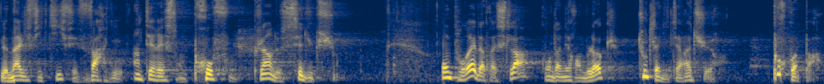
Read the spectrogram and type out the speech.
Le mal fictif est varié, intéressant, profond, plein de séduction. On pourrait, d'après cela, condamner en bloc toute la littérature. Pourquoi pas?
